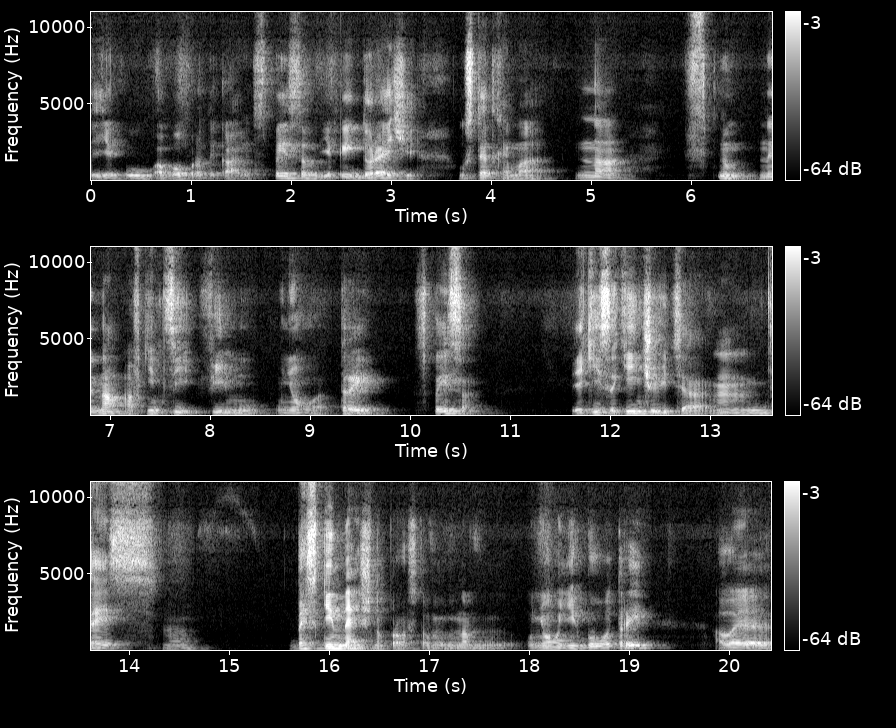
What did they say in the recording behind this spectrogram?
яку або протикають списом, який, до речі, у Стетхема на ну, не на, а в кінці фільму у нього три списа, які закінчуються десь ну, безкінечно просто. У нього їх було три, але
